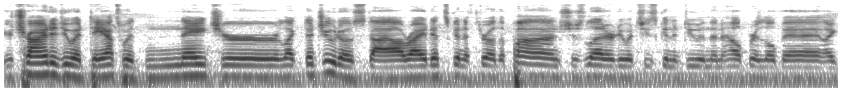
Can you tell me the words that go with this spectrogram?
you're trying to do a dance with nature, like the judo style, right? It's gonna throw the punch, just let her do what she's gonna do, and then help her a little bit. Like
